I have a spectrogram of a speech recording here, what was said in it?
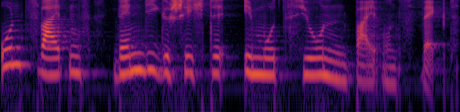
und zweitens, wenn die Geschichte Emotionen bei uns weckt.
